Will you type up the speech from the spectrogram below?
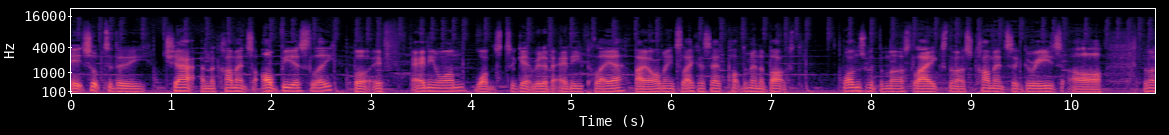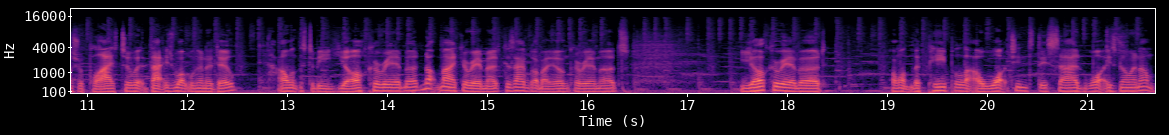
It's up to the chat and the comments, obviously, but if anyone wants to get rid of any player, by all means, like I said, pop them in a box. Ones with the most likes, the most comments, agrees, or the most replies to it, that is what we're going to do. I want this to be your career mode, not my career mode, because I've got my own career modes. Your career mode, I want the people that are watching to decide what is going on.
